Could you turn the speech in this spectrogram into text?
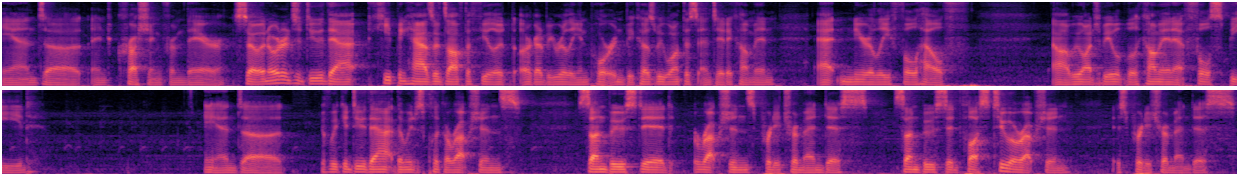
and uh, and crushing from there. So in order to do that, keeping hazards off the field are going to be really important because we want this Entei to come in at nearly full health. Uh, we want to be able to come in at full speed. And uh, if we could do that, then we just click eruptions. Sun boosted eruptions, pretty tremendous. Sun boosted plus two eruption is pretty tremendous.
